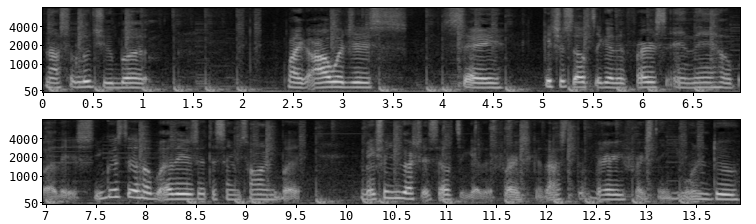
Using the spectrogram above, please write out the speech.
and I salute you, but like I would just say get yourself together first and then help others. You can still help others at the same time, but make sure you got yourself together first because that's the very first thing you want to do.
